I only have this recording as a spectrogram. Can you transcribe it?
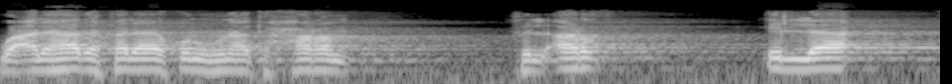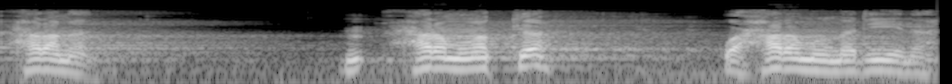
وعلى هذا فلا يكون هناك حرم في الأرض إلا حرمان. حرم مكة وحرم المدينة.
